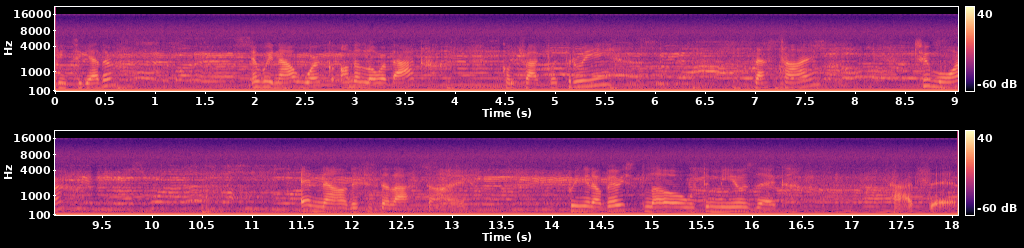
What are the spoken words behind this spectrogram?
feet together. And we now work on the lower back. Contract for three. Last time. Two more. Slow with the music. That's it.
